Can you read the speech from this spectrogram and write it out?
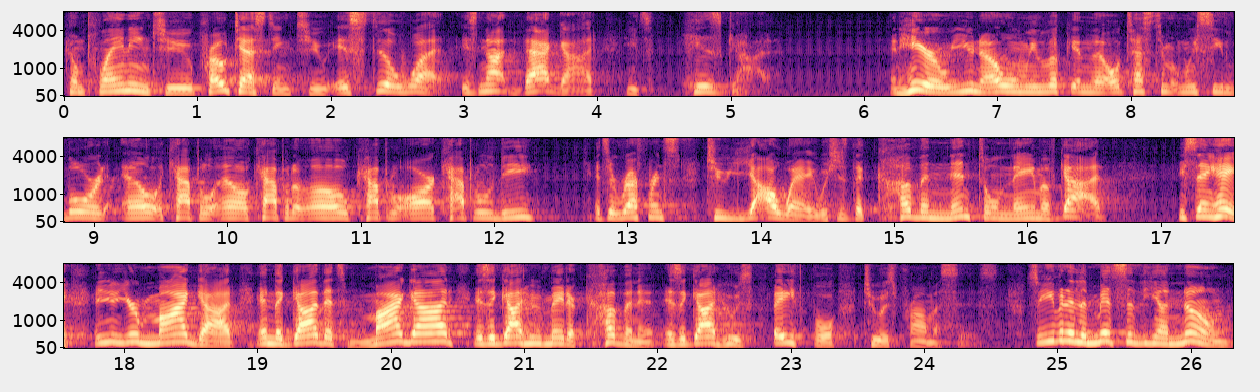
complaining to, protesting to, is still what? Is not that God, it's his God. And here, you know, when we look in the Old Testament, we see Lord, L, capital L, capital O, capital R, capital D. It's a reference to Yahweh, which is the covenantal name of God. He's saying, hey, you're my God. And the God that's my God is a God who made a covenant, is a God who is faithful to his promises. So even in the midst of the unknown,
